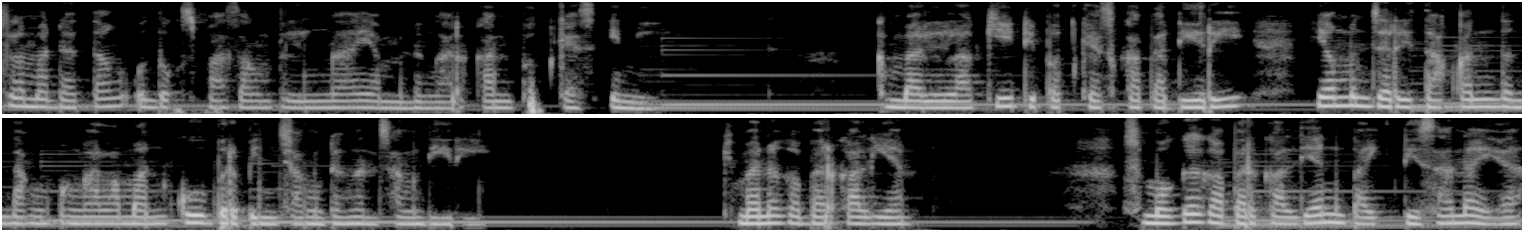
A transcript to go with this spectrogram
Selamat datang untuk sepasang telinga yang mendengarkan podcast ini. Kembali lagi di podcast Kata Diri yang menceritakan tentang pengalamanku berbincang dengan sang diri. Gimana kabar kalian? Semoga kabar kalian baik di sana ya.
